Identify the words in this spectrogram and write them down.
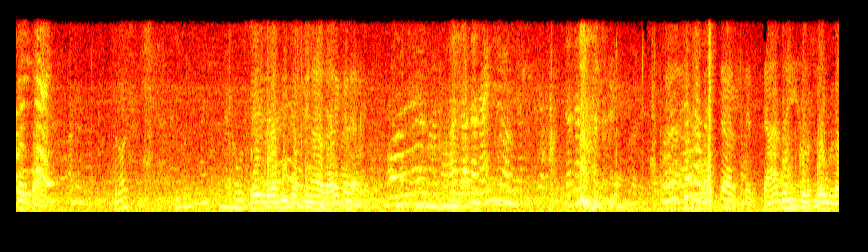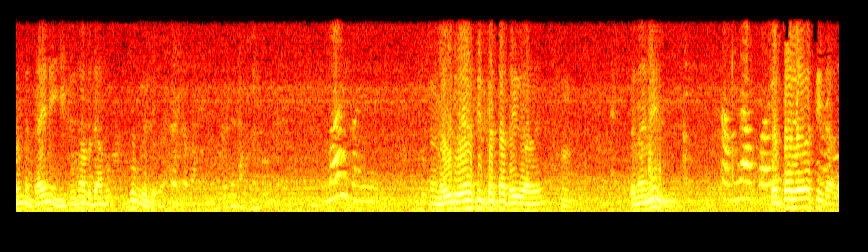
કરતા. આધારે કર્યા કરે. ચાર બધા વ્યવસ્થિત કરતા થયું આવે તમે નહીં કરતા વ્યવસ્થિત આવે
